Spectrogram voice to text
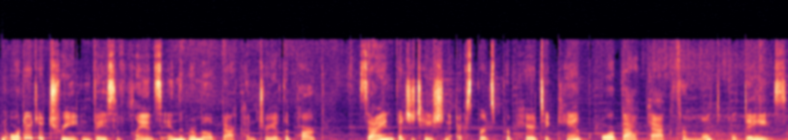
In order to treat invasive plants in the remote backcountry of the park, Zion vegetation experts prepare to camp or backpack for multiple days.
